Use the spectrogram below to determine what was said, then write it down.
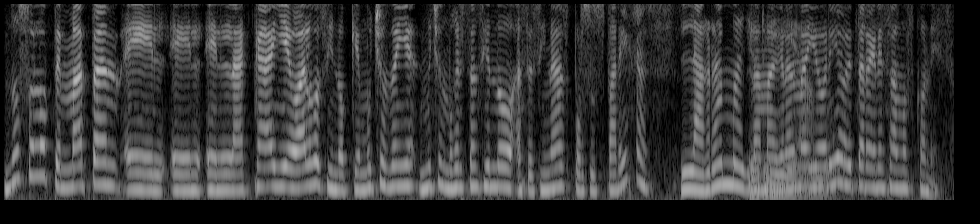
no solo te matan el- el- en la calle o algo, sino que muchos de ellas, muchas mujeres están siendo asesinadas por sus parejas. La gran mayoría. La gran mayoría. Ahorita regresamos con eso.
